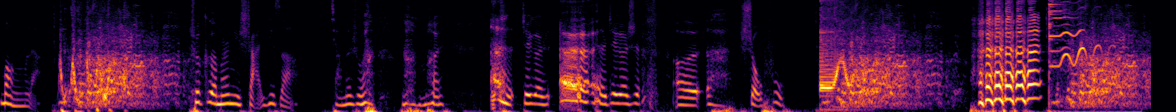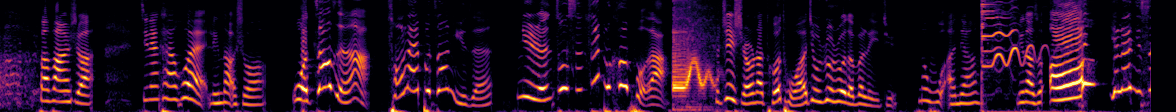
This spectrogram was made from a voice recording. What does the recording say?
懵了，说：“哥们儿，你啥意思啊？强子说：“妈，这个是这个是呃首富。”芳芳说：“今天开会，领导说我招人啊，从来不招女人，女人做事最不靠谱了。”说这时候呢，坨坨就弱弱的问了一句：“那我呢？”领导说：“哦，原来你是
